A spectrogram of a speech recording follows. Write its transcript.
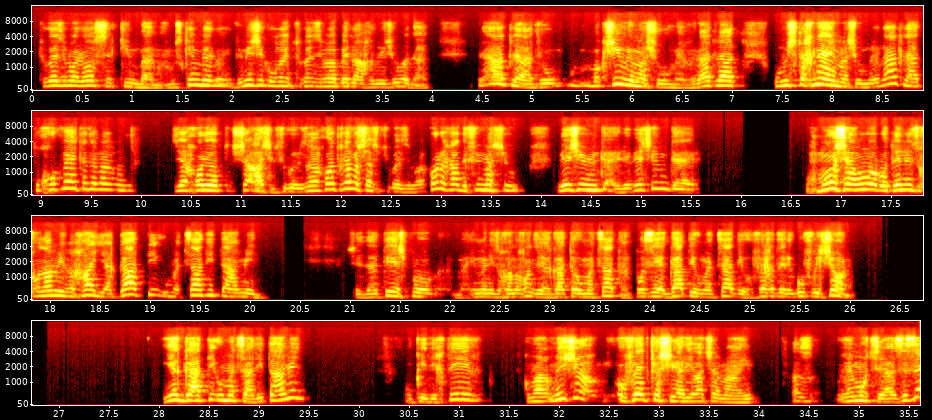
פסוקי דזמרה לא עוסקים בנו, הם עוסקים באלוהים. ומי שקורא את פסוקי דזמרה בנחת ביישוב הדת, לאט לאט הוא מקשיב למה שהוא אומר, ולאט לאט הוא משתכנע עם מה שהוא אומר, לאט לאט הוא חווה את הדבר הזה. זה יכול להיות שעה של פסוקי דזמרה, יכול להיות רבע שעה של פסוקי דזמרה, כל אחד לפי משהו, ויש ימים כאלה ויש ימים כאלה. וכמו שאמרו רבותינו זכרונם לברכה, יגעתי ומצאתי תאמין. שלדעתי יש פה, אם אני זוכר נכון, זה יגעת ומצאת, פה זה יגעתי ומצאתי, הוא הופך את זה לגוף ראשון. יגעתי ומצאתי תאמין. וכדכתיב, כלומר, מי שעובד קשה על יראת שמיים, אז, ומוצא, אז זה זה.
